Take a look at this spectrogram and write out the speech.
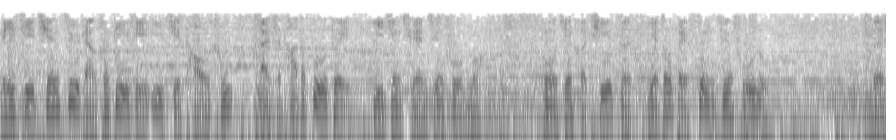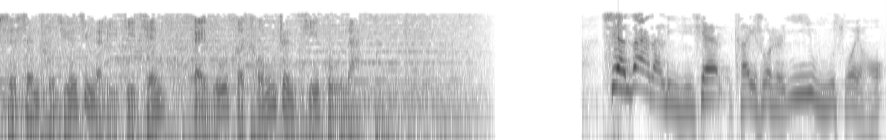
李继迁虽然和弟弟一起逃出，但是他的部队已经全军覆没，母亲和妻子也都被宋军俘虏。此时身处绝境的李继迁该如何重振旗鼓呢？现在的李继迁可以说是一无所有，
